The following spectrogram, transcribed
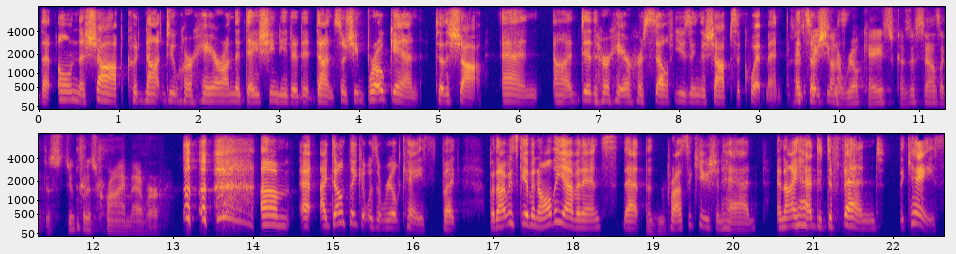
that owned the shop could not do her hair on the day she needed it done, so she broke in to the shop and uh, did her hair herself using the shop's equipment. Is and so based she on was a real case? Because this sounds like the stupidest crime ever. um, I- don't think it was a real case, but but I was given all the evidence that the Mhm. prosecution had, and I had to defend the case.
